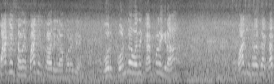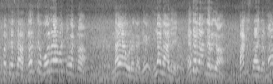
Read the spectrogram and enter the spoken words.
பாகிஸ்தான் பாகிஸ்தான் இருக்கிறான் போகிறது ஒரு பொண்ணை வந்து கற்பழிக்கிறான். பாகிஸ்தான் கற்பழிச்சா கருத்து ஒரே வச்சு வெட்டான் நயா உலகாது என்ன நாடு? எந்த நாட்டில் இருக்கோம். பாகிஸ்தான் இருக்கணுமா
